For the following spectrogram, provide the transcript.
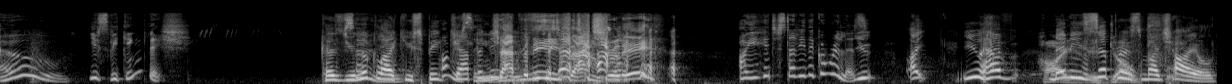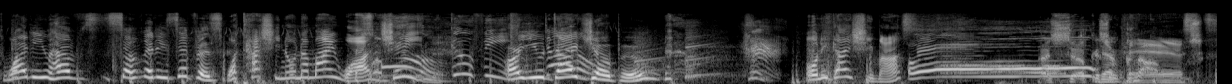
Oh, you speak English. Because you look like you speak obviously Japanese. Japanese, actually. Are you here to study the gorillas? You, I, you have many Highly zippers, my doubtful. child. Why do you have so many zippers? Watashi no namae wa oh, Jane. Goofy. Are you Donald. Daijobu? Onigai shimasu. Oh! A circus They're of clowns. pissed.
